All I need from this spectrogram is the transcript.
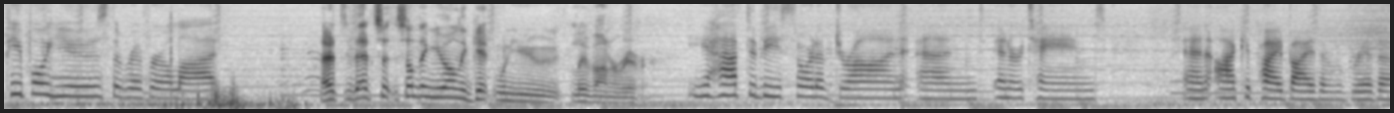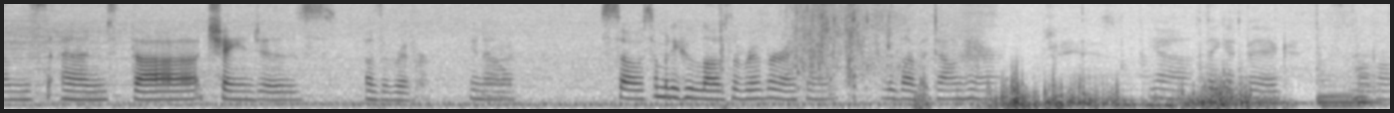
People use the river a lot. That's that's something you only get when you live on a river. You have to be sort of drawn and entertained and occupied by the rhythms and the changes of the river, you know. So somebody who loves the river, I think, would love it down here. Yeah, they get big, some of them.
